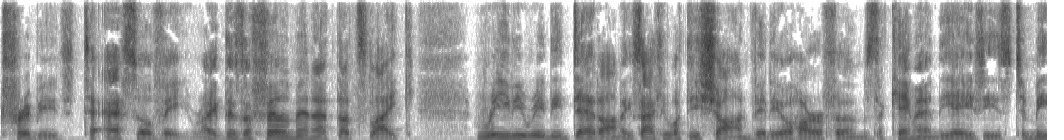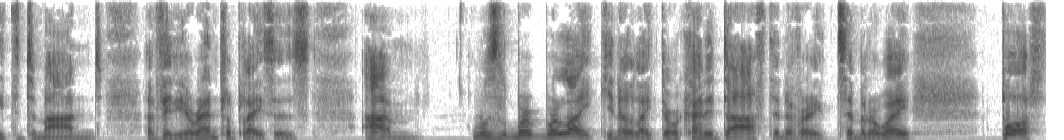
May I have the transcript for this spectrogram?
tribute to SOV right? There's a film in it that's like really, really dead on exactly what these shot on video horror films that came out in the 80s to meet the demand of video rental places. Um, was were, were like. You know, like they were kind of daft in a very similar way. But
